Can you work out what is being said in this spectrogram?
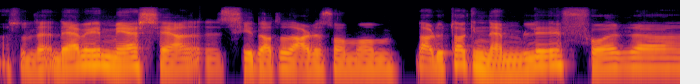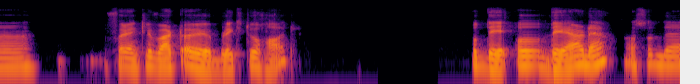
altså det, det jeg vil mer se, si da at da er det som om Da er du takknemlig for, eh, for egentlig hvert øyeblikk du har. Og det, og det er det. Altså det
